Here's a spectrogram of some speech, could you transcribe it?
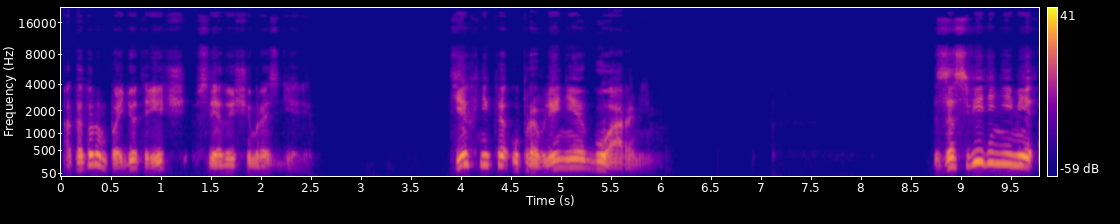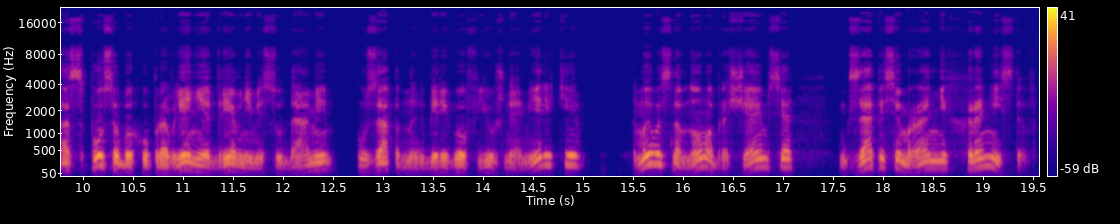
о котором пойдет речь в следующем разделе. Техника управления гуарами. За сведениями о способах управления древними судами у западных берегов Южной Америки мы в основном обращаемся к записям ранних хронистов,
